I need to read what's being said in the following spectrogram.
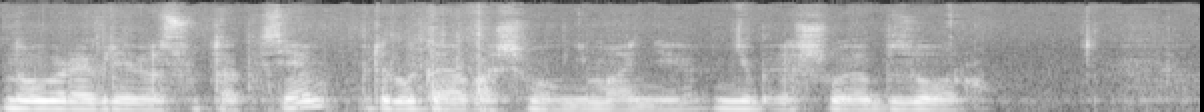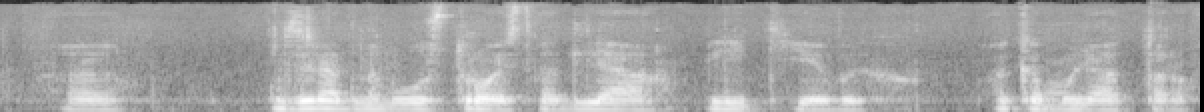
Доброе время суток всем. Предлагаю вашему вниманию небольшой обзор э, зарядного устройства для литиевых аккумуляторов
